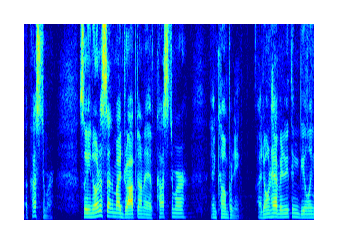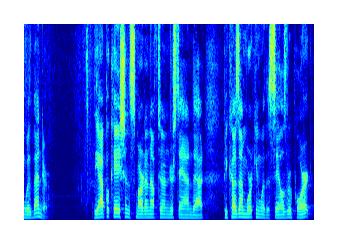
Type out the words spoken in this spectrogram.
a customer. So you notice that in my dropdown I have customer and company. I don't have anything dealing with vendor. The application is smart enough to understand that because I'm working with a sales report,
